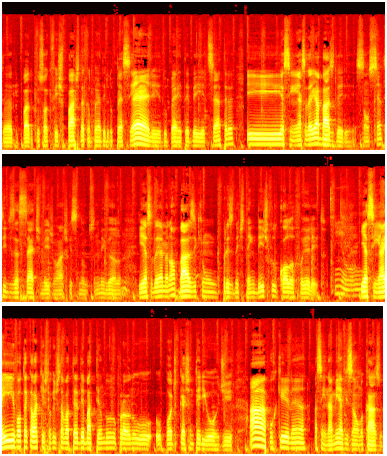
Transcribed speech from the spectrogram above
da- do, pessoal que fez parte da campanha dele do PSL, do PRTB e etc. E, assim, essa daí é a base dele. São 117 mesmo, acho que se não, se não me engano. E essa daí é a menor base que um presidente tem desde que o Collor foi eleito. Sim, eu... E assim, aí volta aquela questão que a gente estava até debatendo no, no o podcast anterior de ah, porque, né, assim, na minha visão, no caso,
